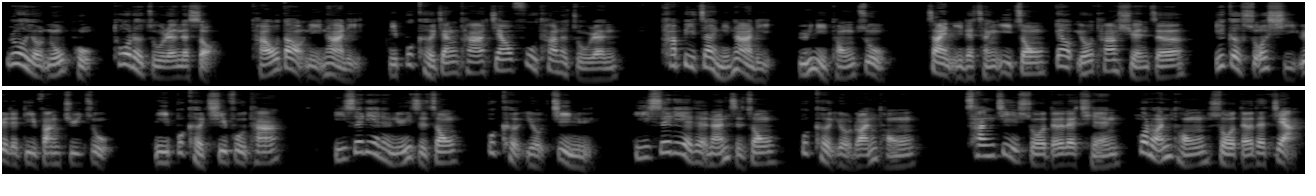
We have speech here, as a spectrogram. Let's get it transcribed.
若有奴仆脱了主人的手，逃到你那里，你不可将他交付他的主人，他必在你那里与你同住，在你的诚意中，要由他选择一个所喜悦的地方居住。你不可欺负他。以色列的女子中不可有妓女，以色列的男子中不可有娈童。娼妓所得的钱或孌童所得的价，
